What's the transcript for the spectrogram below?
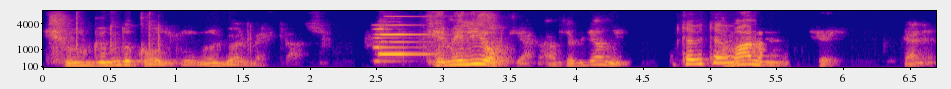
çılgınlık olduğunu görmek lazım. Temeli yok yani anlatabiliyor muyum? Tabii tabii. Tamamen şey yani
